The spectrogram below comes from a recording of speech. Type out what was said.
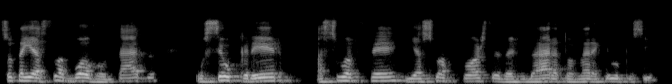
Só está aí a sua boa vontade, o seu querer, a sua fé e a sua força de ajudar a tornar aquilo possível.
